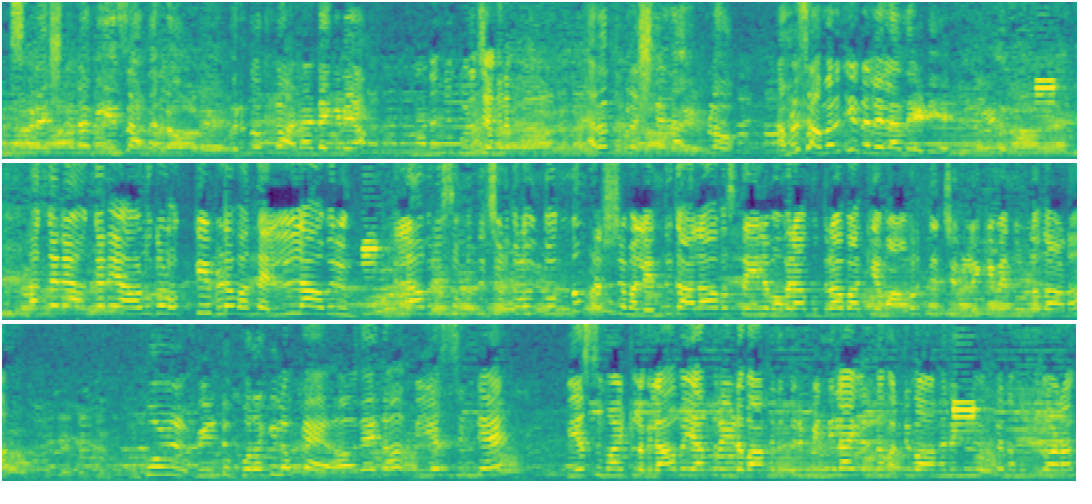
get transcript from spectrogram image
ഇൻസ്പിറേഷൻ വി എസ് ആണല്ലോ. ഒരു നോക്ക് കാണാണ്ട് എങ്ങനെയാ? നനഞ്ഞു കുളിച്ച് എങ്ങനെ പോകും അതൊന്നും പ്രശ്നമല്ല വിപ്ലവം നമ്മൾ സമരം ചെയ്തല്ലേ എല്ലാം നേടിയേ? അങ്ങനെ അങ്ങനെ ആളുകളൊക്കെ ഇവിടെ വന്ന് എല്ലാവരും എല്ലാവരെ സംബന്ധിച്ചിടത്തോളം ഇതൊന്നും പ്രശ്നമല്ല. എന്ത് കാലാവസ്ഥയിലും അവർ ആ മുദ്രാവാക്യം ആവർത്തിച്ച് വിളിക്കുമെന്നുള്ളതാണ് ഇപ്പോൾ വീണ്ടും പുറകിലൊക്കെ അതായത് ബി എസിന്റെ ബി എസുമായിട്ടുള്ള വിലാപയാത്രയുടെ വാഹനത്തിന് പിന്നിലായി വരുന്ന മറ്റു വാഹനങ്ങളിലൊക്കെ നമുക്ക് കാണാം.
